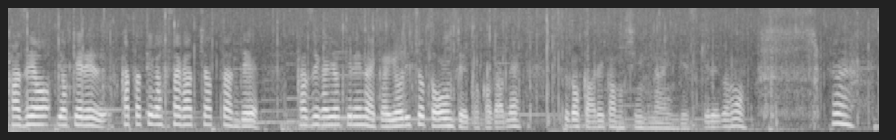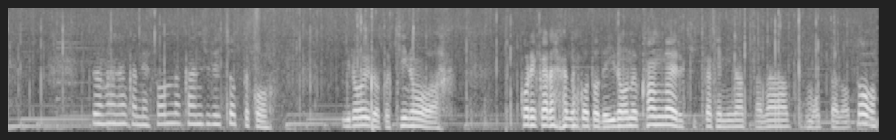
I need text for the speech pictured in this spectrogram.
風を避けれる片手が塞がっちゃったんで風が避けれないからよりちょっと音声とかがねすごくあれかもしんないんですけれども。うん。まあなんかねそんな感じでちょっとこういろいろと昨日はこれからのことでいろいろ考えるきっかけになったなと思ったのと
